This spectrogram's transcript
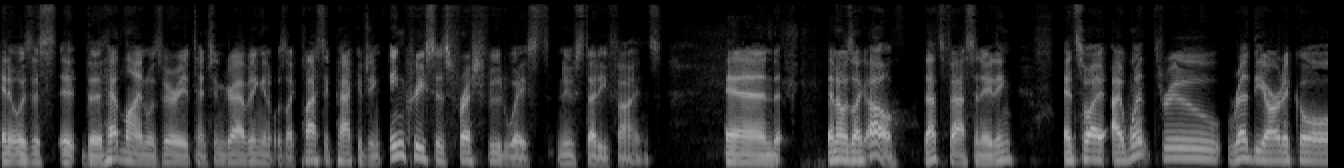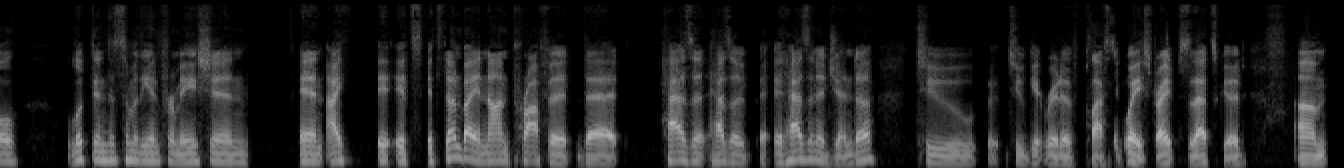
and it was this. It, the headline was very attention grabbing, and it was like plastic packaging increases fresh food waste. New study finds, and and I was like, oh, that's fascinating. And so I I went through, read the article, looked into some of the information, and I it, it's it's done by a nonprofit that has a has a it has an agenda to to get rid of plastic waste, right? So that's good. Um,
